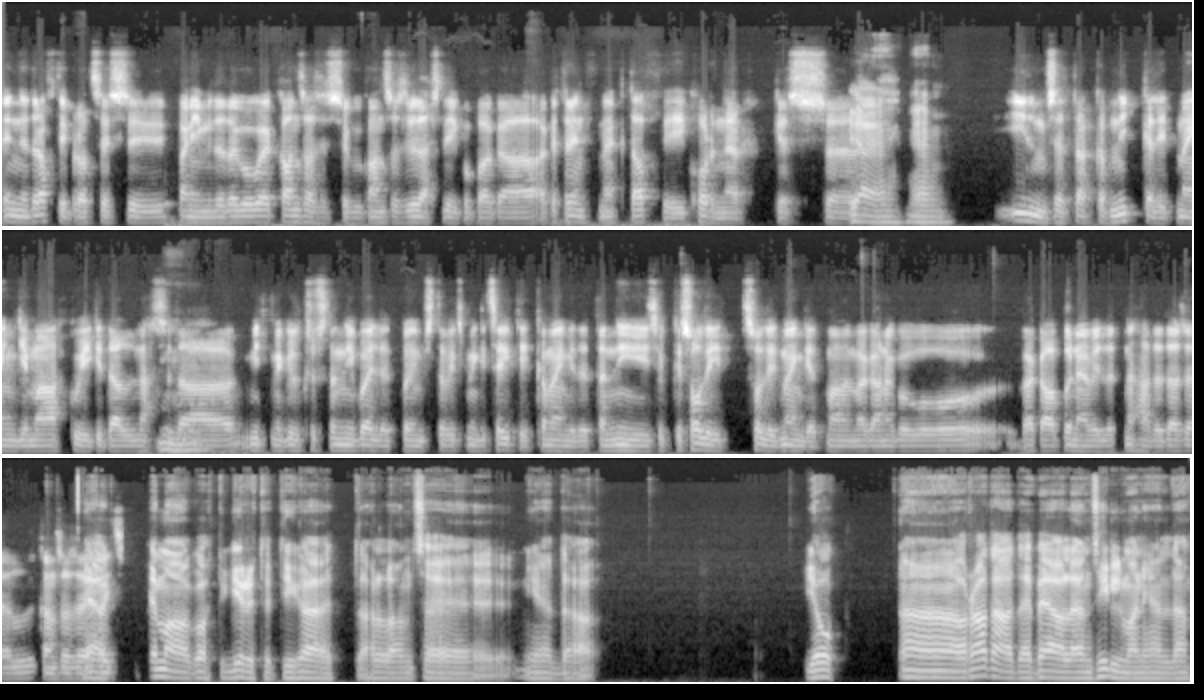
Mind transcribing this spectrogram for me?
enne drafti protsessi panime teda kogu aeg Kansasesse, kui Kansas üles liigub, aga, aga Trent McDuffi corner, kes äh, ja, ja, ja, ilmselt hakkab nikkelit mängima, kuigi tal noh, seda mm. -hmm. mitmekülgsust on nii palju, et põhimõtteliselt ta võiks mingit safety't ka mängida, et ta on nii sihuke solid, solid mängija, et ma olen väga nagu, väga põnevil, et näha teda seal Kansase Jaa. kaitses. tema kohta kirjutati ka, et tal on see nii-öelda jook äh,, radade peale on silma nii-öelda,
